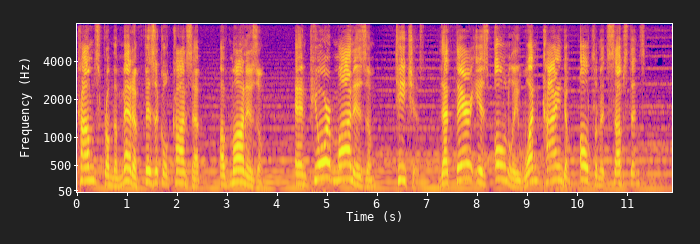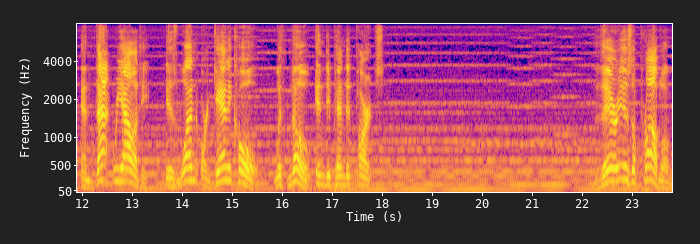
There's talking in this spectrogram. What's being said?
comes from the metaphysical concept of monism, and pure monism teaches that there is only one kind of ultimate substance, and that reality is one organic whole with no independent parts. There is a problem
